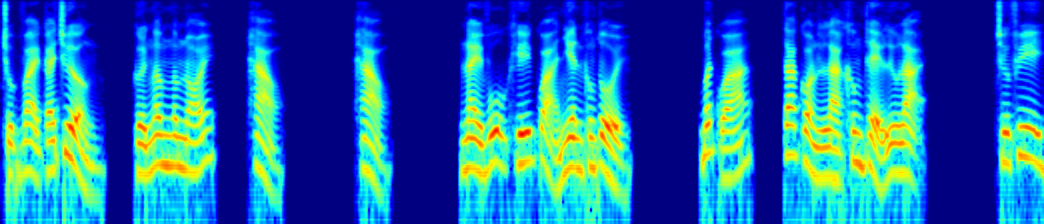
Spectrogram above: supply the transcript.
chụp vài cái trưởng, cười ngâm ngâm nói, hảo, hảo, này vũ khí quả nhiên không tồi. Bất quá, ta còn là không thể lưu lại. Chứ phi,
